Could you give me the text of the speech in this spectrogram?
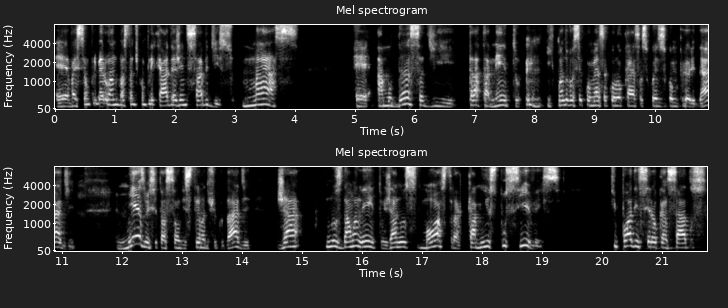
é, vai ser um primeiro ano bastante complicado e a gente sabe disso. Mas é, a mudança de tratamento, e quando você começa a colocar essas coisas como prioridade, mesmo em situação de extrema dificuldade, já nos dá um alento, já nos mostra caminhos possíveis que podem ser alcançados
